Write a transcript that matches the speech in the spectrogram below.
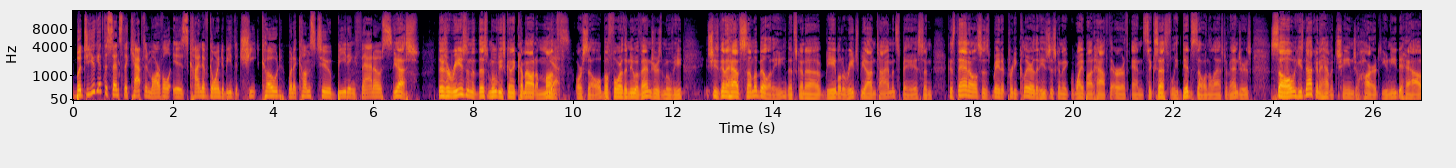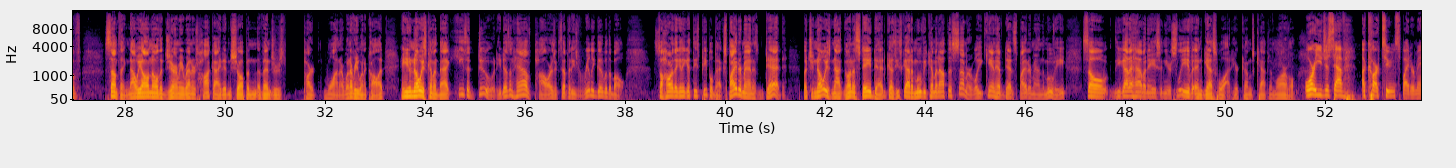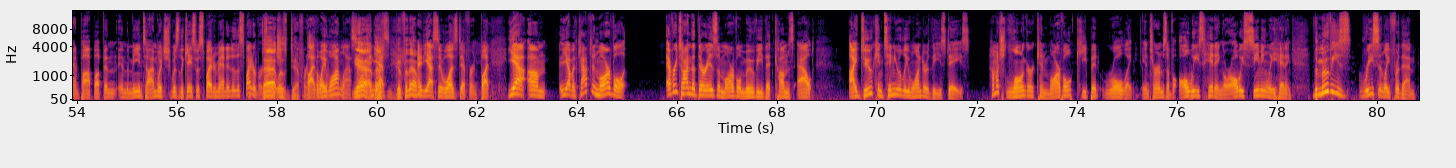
But do you get the sense that Captain Marvel is kind of going to be the cheat code when it comes to beating Thanos? Yes. There's a reason that this movie's going to come out a month Yes. or so before the new Avengers movie. She's going to have some ability that's going to be able to reach beyond time and space. And because Thanos has made it pretty clear that he's just going to wipe out half the Earth and successfully did so in the last Avengers. So he's not going to have a change of heart. You need to have something. Now, we all know that Jeremy Renner's Hawkeye didn't show up in Avengers part one or whatever you want to call it. And you know he's coming back. He's a dude. He doesn't have powers except that he's really good with a bow. So how are they going to get these people back? Spider Man is dead, but you know he's not going to stay dead because he's got a movie coming out this summer. Well, you can't have dead Spider Man the movie, so you got to have an ace in your sleeve. And guess what? Here comes Captain Marvel. Or you just have a cartoon Spider Man pop up in, in the meantime, which was the case with Spider Man Into the Spider Verse. That was different. by the way, won last Yeah, night. And yes, good for them. And yes, it was different. But yeah, um, yeah, with Captain Marvel, every time that there is a Marvel movie that comes out, I do continually wonder these days how much longer can Marvel keep it rolling in terms of always hitting or always seemingly hitting? The movies recently for them,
